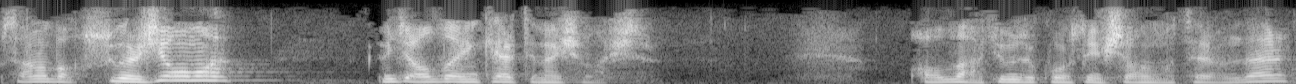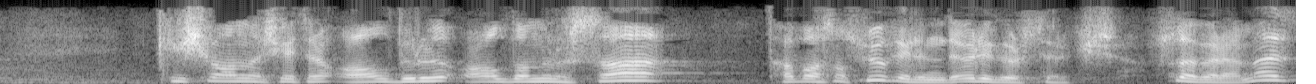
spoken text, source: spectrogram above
sana bak su vereceğim ama önce Allah'ı inkar etmeye çalışır. Allah cümlemizi korusun inşallah muhteremler. Kişi o anda şeytanı aldırır, aldanırsa tabi su yok elinde öyle gösterir kişi. Su da veremez.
